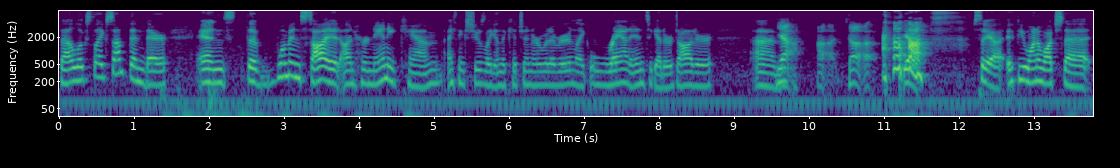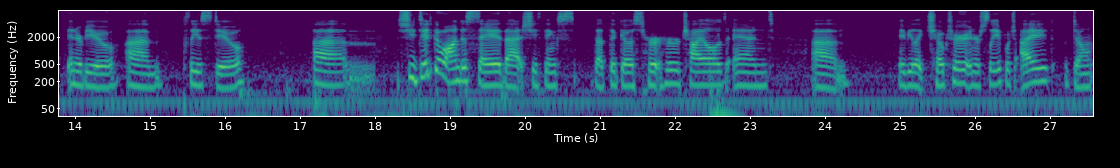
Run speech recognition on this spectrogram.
that looks like something there." And the woman saw it on her nanny cam. I think she was like in the kitchen or whatever, and like ran in to get her daughter. Um, Yeah, uh, duh. yeah. So yeah, if you want to watch that interview, um, please do. Um, she did go on to say that she thinks that the ghost hurt her child and um, maybe like choked her in her sleep, which I don't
